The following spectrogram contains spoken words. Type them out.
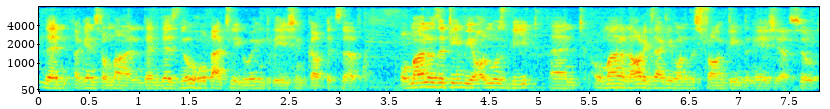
then against Oman, then there's no hope actually going into the Asian Cup itself. Oman was a team we almost beat, and Oman are not exactly one of the strong teams in Asia. So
